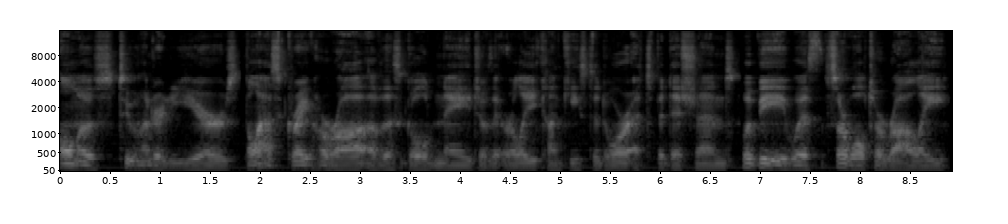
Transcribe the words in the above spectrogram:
almost 200 200 years, the last great hurrah of this golden age of the early conquistador expeditions would be with Sir Walter Raleigh.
